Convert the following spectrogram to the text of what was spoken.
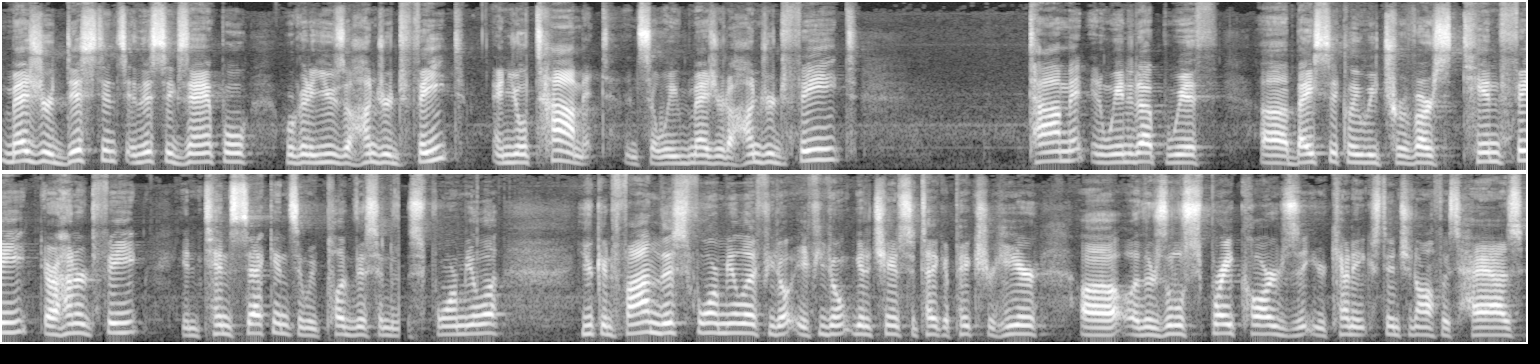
measure distance. In this example, we're going to use 100 feet, and you'll time it. And so we measured 100 feet, time it, and we ended up with uh, basically we traversed 10 feet or 100 feet in 10 seconds, and we plug this into this formula. You can find this formula if you don't, if you don't get a chance to take a picture here. Uh, there's little spray cards that your county extension office has,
